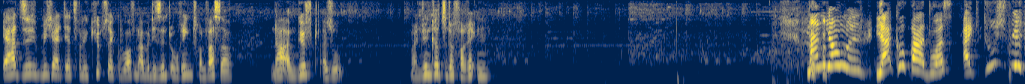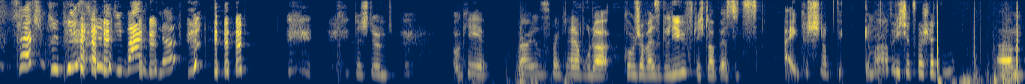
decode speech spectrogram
Er hat sich- mich halt jetzt von den Cubes weggeworfen, aber die sind umringt von Wasser. Nah am Gift, also. Meinetwegen kannst du da verrecken. Mann, Junge, Ja, guck mal, du hast eigentlich. du spielst Search und du durch die Wand, ne? Das stimmt. Okay. Jetzt ist mein kleiner Bruder komischerweise gelieft. Ich glaube, er ist jetzt eingeschnappt wie immer, würde ich jetzt mal schätzen. Ähm,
